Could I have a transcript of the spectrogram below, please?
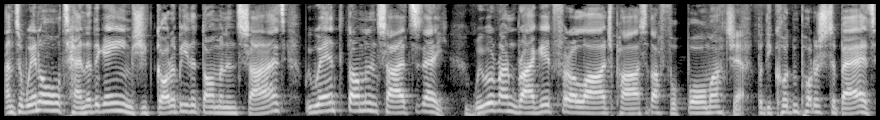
and to win all ten of the games, you've got to be the dominant side. We weren't the dominant side today. We were ran ragged for a large part of that football match, Mm-hmm. Yeah. but they couldn't put us to bed.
